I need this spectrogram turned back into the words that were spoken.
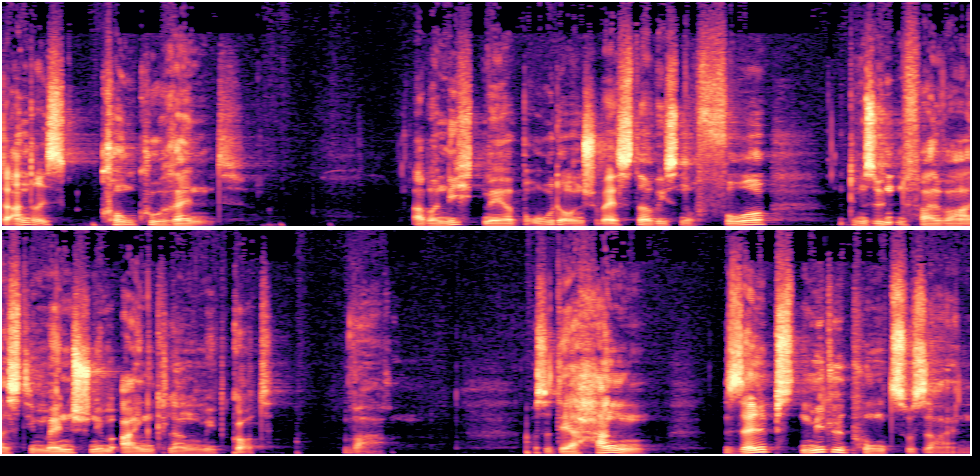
Der andere ist Konkurrent, aber nicht mehr Bruder und Schwester, wie es noch vor dem Sündenfall war, als die Menschen im Einklang mit Gott waren. Also der Hang, selbst Mittelpunkt zu sein,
